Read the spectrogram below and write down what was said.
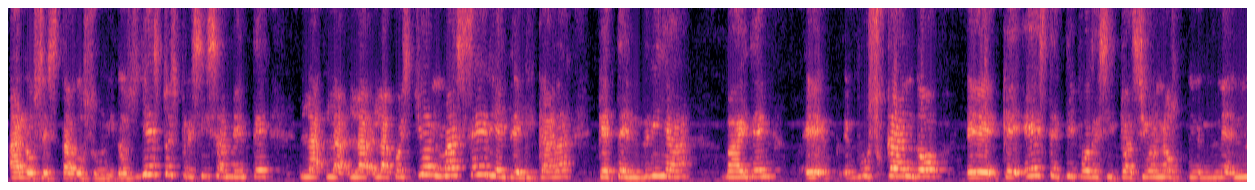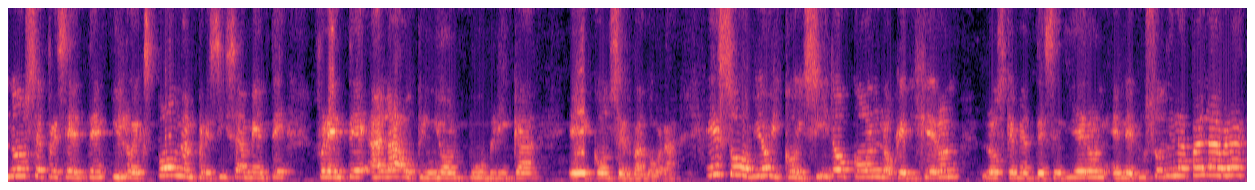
a los Estados Unidos. Y esto es precisamente la, la, cuestión más seria y delicada que tendría Biden eh, buscando eh, que este tipo de situaciones no, se presenten y lo expongan precisamente frente a la opinión pública eh, conservadora. Es obvio y coincido con lo que dijeron los que me antecedieron en el uso de la palabra,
